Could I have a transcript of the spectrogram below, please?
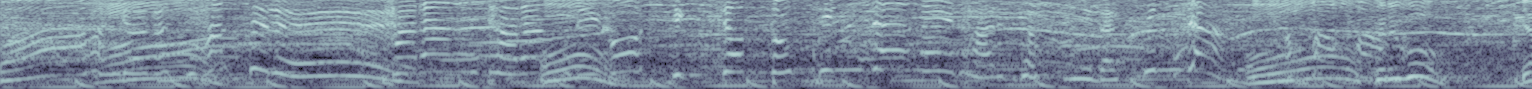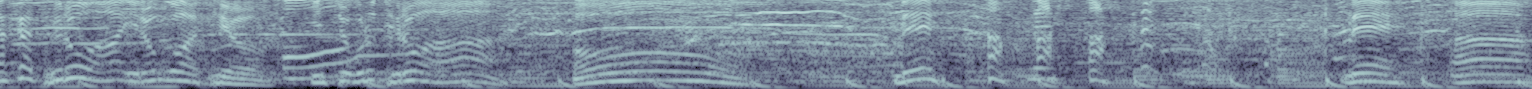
와, 한결같이 아. 하트를. 사랑 사랑 오. 그리고 직접 또 심장을 가르쳤습니다. 심장. 오, 그리고 약간 들어와, 이런 것 같아요. 어. 이쪽으로 들어와. 오. 네. 네. 아,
